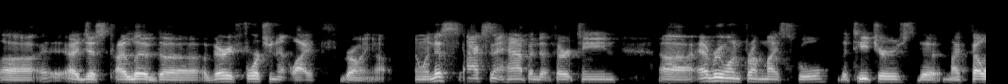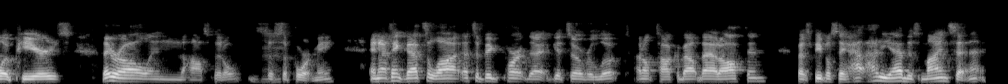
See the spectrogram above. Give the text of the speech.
Uh, I just I lived a, a, very fortunate life growing up. And when this accident happened at 13, uh, everyone from my school, the teachers, the my fellow peers, they were all in the hospital mm-hmm. to support me. And I think that's a lot. That's a big part that gets overlooked. I don't talk about that often because people say, "How, how do you have this mindset?"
